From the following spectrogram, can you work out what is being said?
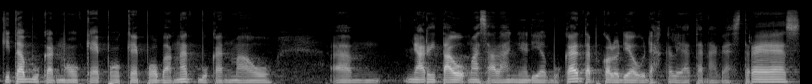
Kita bukan mau kepo-kepo banget, bukan mau um, nyari tahu masalahnya dia bukan, tapi kalau dia udah kelihatan agak stres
